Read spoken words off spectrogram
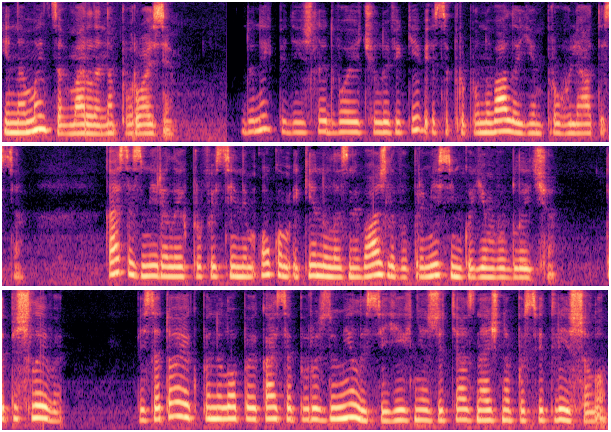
і на мить завмерли на порозі. До них підійшли двоє чоловіків і запропонували їм прогулятися. Кася зміряла їх професійним оком і кинула зневажливо прямісінько їм в обличчя. Та пішли ви. Після того, як Пенелопа і Кася порозумілися, їхнє життя значно посвітлішало.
